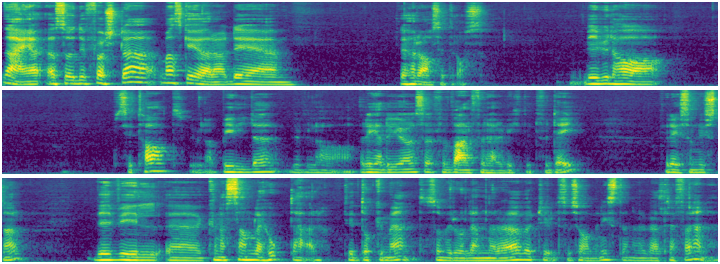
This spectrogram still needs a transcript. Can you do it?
Nej, alltså det första man ska göra det är det hör av sig till oss. Vi vill ha citat, vi vill ha bilder, vi vill ha redogörelser för varför det här är viktigt för dig för dig som lyssnar. Vi vill eh, kunna samla ihop det här till ett dokument som vi då lämnar över till socialministern när vi väl träffar henne.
